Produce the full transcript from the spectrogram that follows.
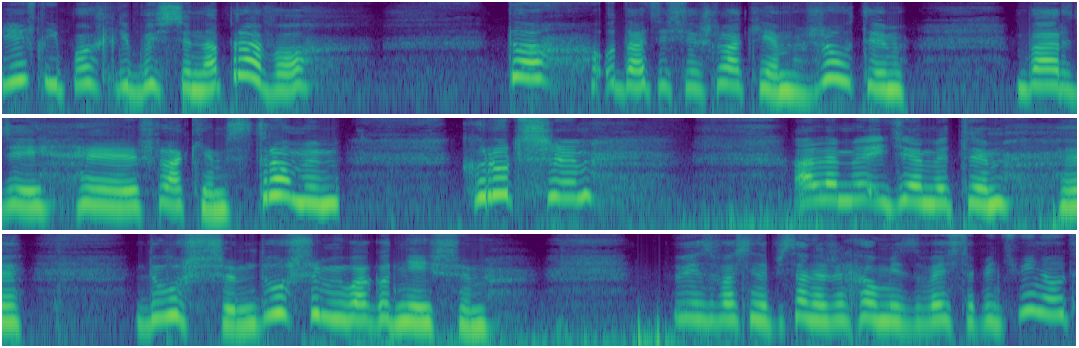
jeśli poszlibyście na prawo, to udacie się szlakiem żółtym, bardziej e, szlakiem stromym, krótszym, ale my idziemy tym e, dłuższym, dłuższym i łagodniejszym. Tu jest właśnie napisane, że hełm jest 25 minut,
